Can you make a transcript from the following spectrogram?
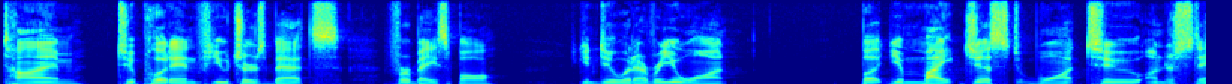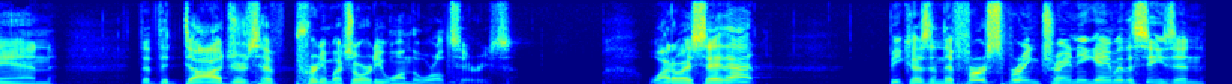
time to put in futures bets for baseball. You can do whatever you want, but you might just want to understand that the Dodgers have pretty much already won the World Series. Why do I say that? Because in the first spring training game of the season,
